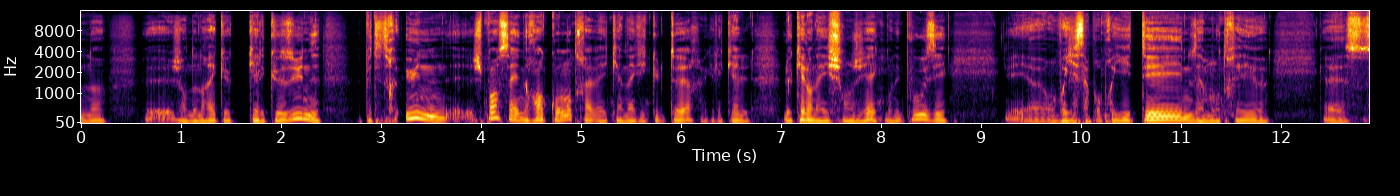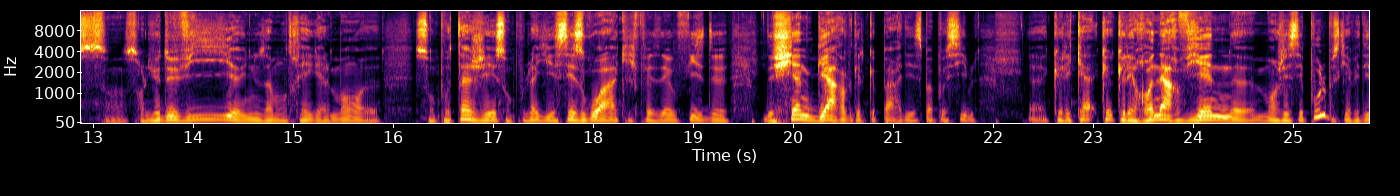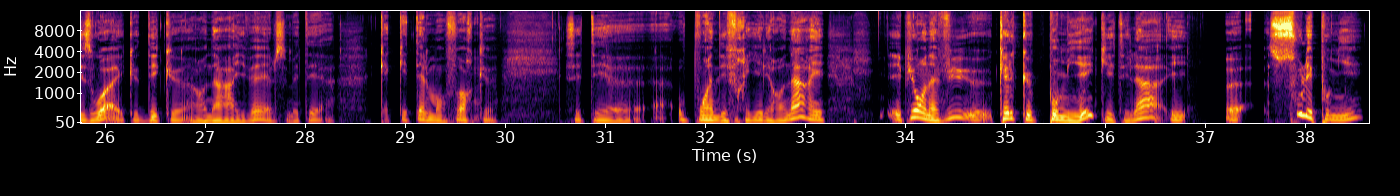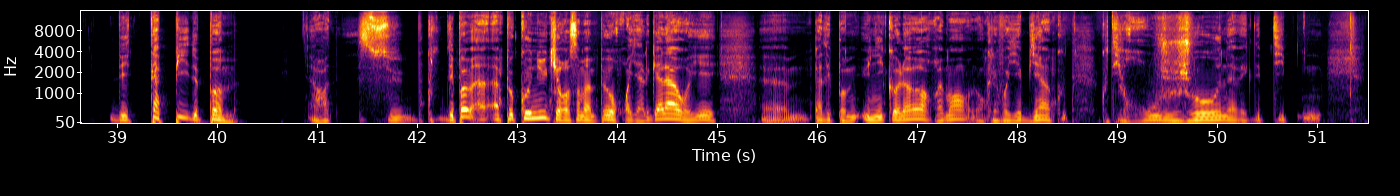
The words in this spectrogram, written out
j'en donnerai que quelques-unes, peut-être une, je pense à une rencontre avec un agriculteur avec lequel, lequel on a échangé avec mon épouse et, euh, on voyait sa propriété, il nous a montré euh, son, lieu de vie. Il nous a montré également euh, son potager, son poulailler, ses oies qui faisaient office de, de chien de garde quelque part. Il dit c'est pas possible euh, que, les, que, les renards viennent manger ses poules parce qu'il y avait des oies et que dès qu'un renard arrivait, elle se mettait à caquer tellement fort que c'était au point d'effrayer les renards. Et, et puis on a vu quelques pommiers qui étaient là et sous les pommiers, des tapis de pommes. Alors, des pommes un, peu connues qui ressemblent un peu au Royal Gala, vous voyez, euh, pas des pommes unicolores, vraiment, donc les voyez bien, côté rouge, jaune, avec des petits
